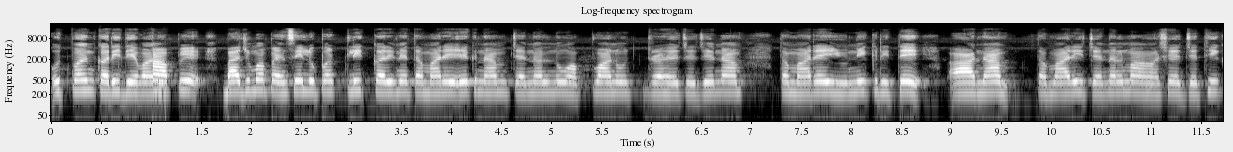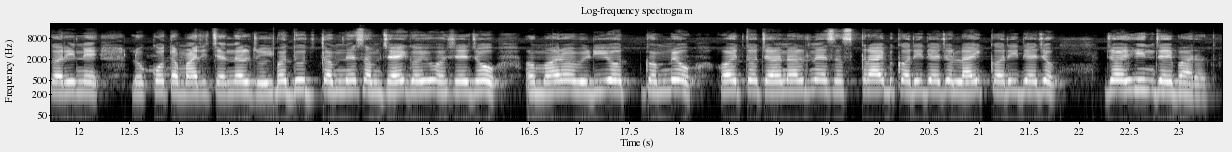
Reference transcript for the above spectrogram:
ઉત્પન્ન કરી દેવાનું. આપે બાજુમાં પેન્સિલ ઉપર ક્લિક કરીને તમારે એક નામ ચેનલનું આપવાનું રહે છે. જે નામ તમારે યુનિક રીતે આ નામ તમારી ચેનલમાં હશે, જેથી કરીને લોકો તમારી ચેનલ જોઈ બધું જ તમને સમજાઈ ગયું હશે. જો અમારો વીડિયો ગમ્યો હોય તો ચેનલને સબસ્ક્રાઈબ કરી દેજો લાઈક કરી દેજો. જય હિન્દ, જય ભારત.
